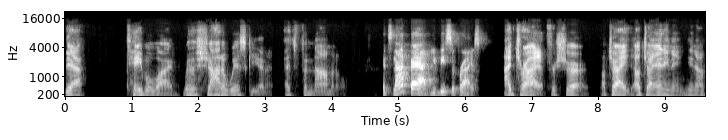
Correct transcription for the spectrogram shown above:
Yeah. Table wine with a shot of whiskey in it. That's phenomenal. It's not bad. You'd be surprised. I'd try it for sure. I'll try It. I'll try anything, you know.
